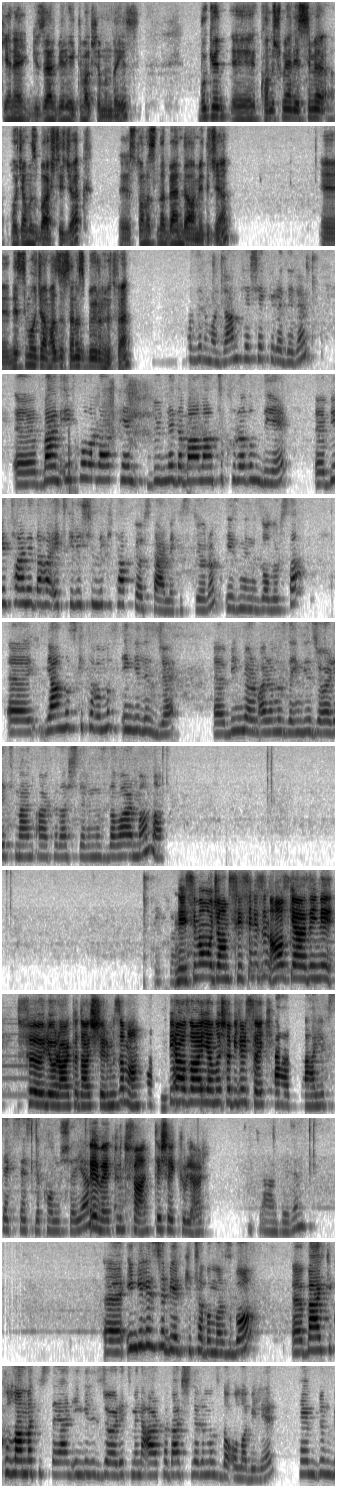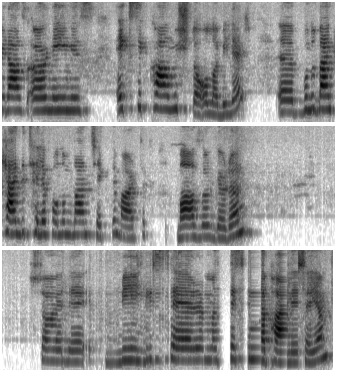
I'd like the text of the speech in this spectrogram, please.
Gene güzel bir eğitim akşamındayız. Bugün e, konuşmaya Nesime hocamız başlayacak. E, sonrasında ben devam edeceğim. E, Nesim hocam hazırsanız buyurun lütfen. Hazırım hocam. Teşekkür ederim. Ee, ben ilk olarak hem dünle de bağlantı kuralım diye e, bir tane daha etkileşimli kitap göstermek istiyorum izniniz olursa. Ee, yalnız kitabımız İngilizce. Ee, bilmiyorum aramızda İngilizce öğretmen arkadaşlarımız da var mı ama Nesime hocam sesinizin az geldiğini söylüyor arkadaşlarımız ama biraz daha yanaşabilirsek. Biraz daha yüksek sesle konuşayım. Evet lütfen. Teşekkürler. Rica ederim. Ee, İngilizce bir kitabımız bu. Ee, belki kullanmak isteyen İngilizce öğretmeni arkadaşlarımız da olabilir. Hem dün biraz örneğimiz eksik kalmış da olabilir. Ee, bunu ben kendi telefonumdan çektim artık mazur görün. Şöyle bilgisayarımın sesini de paylaşayım.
